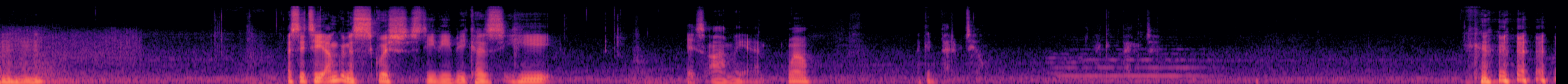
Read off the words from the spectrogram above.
Mm-hmm. SAT, I'm going to squish Stevie because he is on me. And, well, I can bet him too. I can bet him too.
